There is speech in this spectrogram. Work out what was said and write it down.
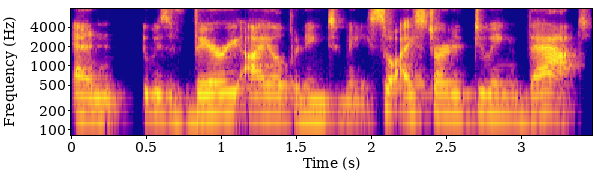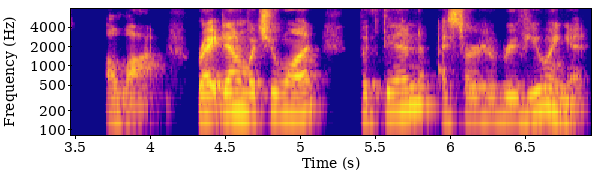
And it was very eye-opening to me. So I started doing that a lot. Write down what you want, but then I started reviewing it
